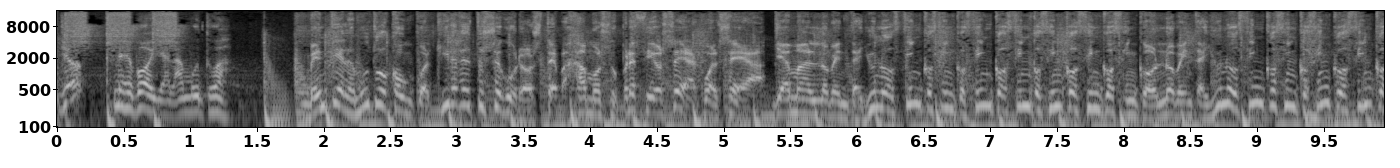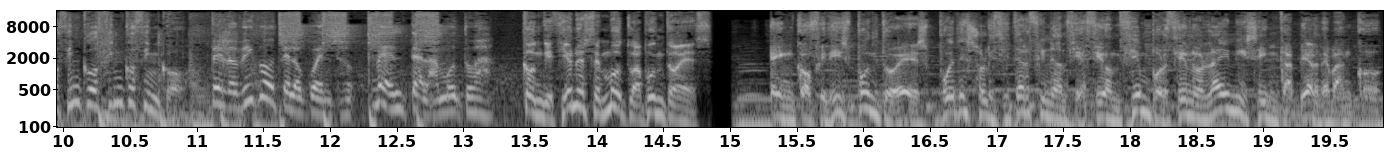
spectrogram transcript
Yo me voy a la mutua. Vente a la mutua con cualquiera de tus seguros. Te bajamos su precio, sea cual sea. Llama al 91 555 5555. 91 555 5555. Te lo digo, te lo cuento. Vente a la mutua. Condiciones en mutua.es. En cofidis.es puedes solicitar financiación 100% online y sin cambiar de banco.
